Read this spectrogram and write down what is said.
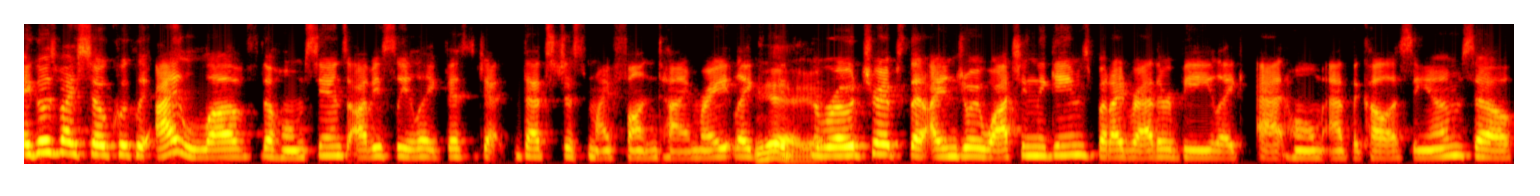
it goes by so quickly. I love the homestands. Obviously, like this, that's just my fun time, right? Like yeah, yeah. the road trips that I enjoy watching the games, but I'd rather be like at home at the Coliseum. So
